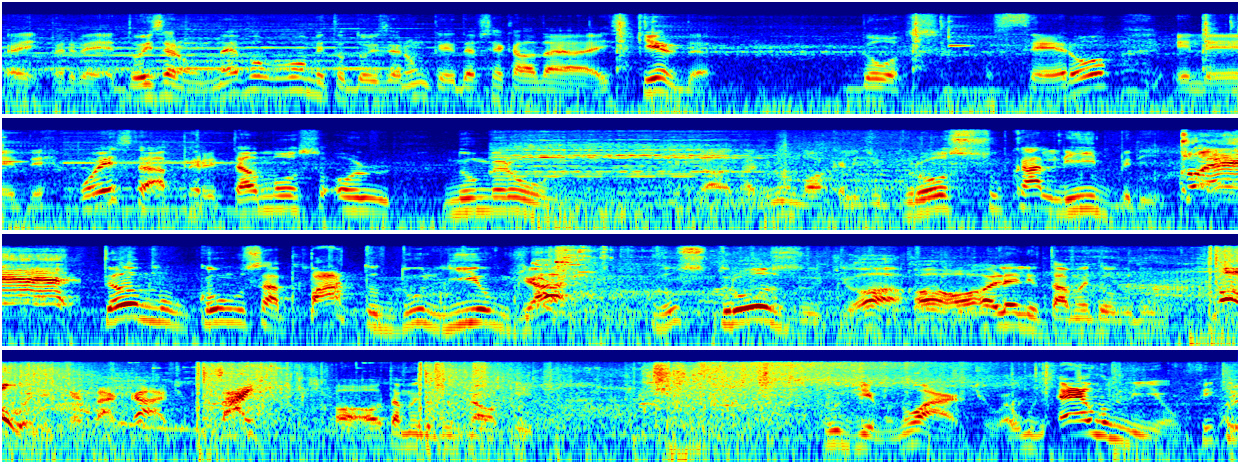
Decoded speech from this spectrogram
Peraí, peraí. É 201, né? Vamos, vamos meter o 201, que deve ser aquela da esquerda. 2, 0. Ele depois apertamos o número 1. Um. Tá, tá vindo um lock ali de grosso calibre. Tamo com o sapato do Leon já lustroso, tio. Ó, ó, olha ali o tamanho do... do... Oh, ele quer atacar, tio. Sai! Ó, ó o tamanho do bujão aqui. Explodimos no ar, tio. É o Leon. Fiquem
